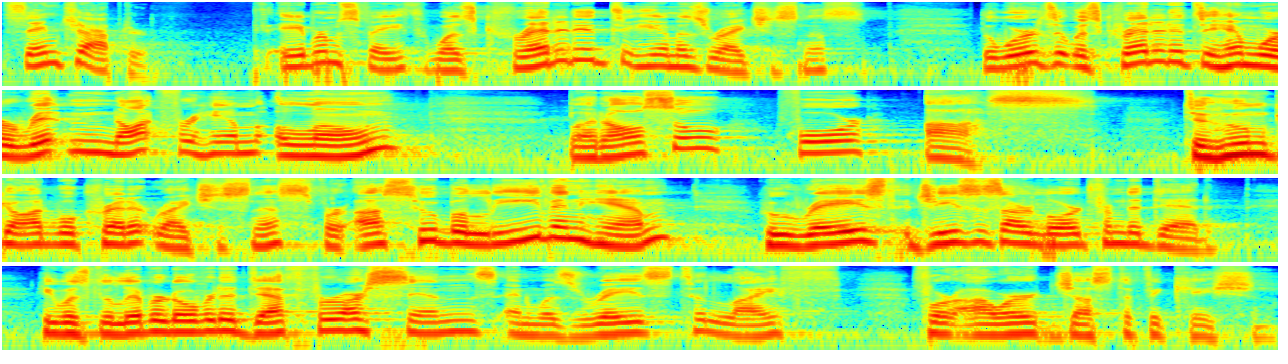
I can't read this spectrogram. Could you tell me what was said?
Same chapter. Abram's faith was credited to him as righteousness. The words that was credited to him were written not for him alone, but also for us, to whom God will credit righteousness, for us who believe in him who raised Jesus our Lord from the dead. He was delivered over to death for our sins and was raised to life for our justification.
